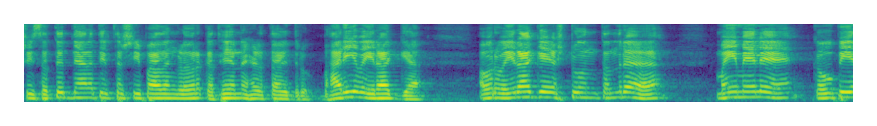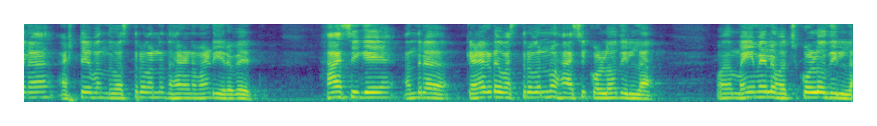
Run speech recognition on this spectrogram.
ಶ್ರೀ ಸತ್ಯಜ್ಞಾನ ತೀರ್ಥ ಶ್ರೀಪಾದಂಗಳವರ ಕಥೆಯನ್ನು ಹೇಳ್ತಾ ಇದ್ದರು ಭಾರೀ ವೈರಾಗ್ಯ. ಅವರ ವೈರಾಗ್ಯ ಎಷ್ಟು ಅಂತಂದ್ರೆ ಮೈ ಮೇಲೆ ಕೌಪಿನ ಅಷ್ಟೇ ಒಂದು ವಸ್ತ್ರವನ್ನು ಧಾರಣ ಮಾಡಿ ಇರಬೇಕು. ಹಾಸಿಗೆ ಅಂದ್ರೆ ಕೆಳಗಡೆ ವಸ್ತ್ರವನ್ನು ಹಾಸಿಕೊಳ್ಳೋದಿಲ್ಲ. ಮೈ ಮೇಲೆ ಹೊಚ್ಕೊಳ್ಳೋದಿಲ್ಲ.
